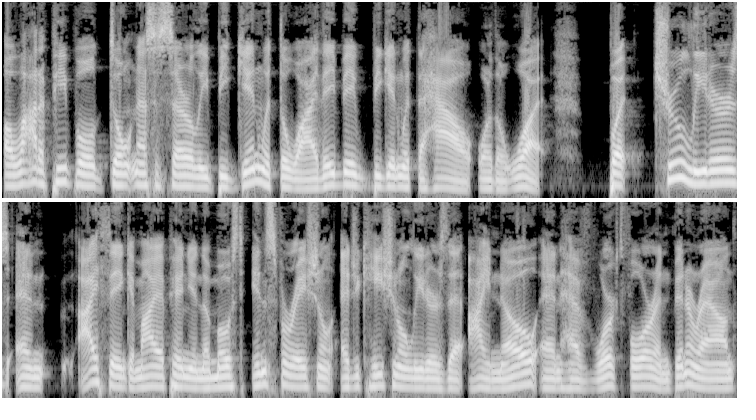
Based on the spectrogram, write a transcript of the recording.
a lot of people don't necessarily begin with the why. They be, begin with the how or the what. But true leaders and I think, in my opinion, the most inspirational educational leaders that I know and have worked for and been around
